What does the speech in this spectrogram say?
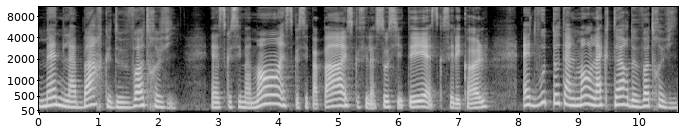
mène la barque de votre vie? Est-ce que c'est maman? Est-ce que c'est papa? Est-ce que c'est la société? Est-ce que c'est l'école? Êtes-vous totalement l'acteur de votre vie?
